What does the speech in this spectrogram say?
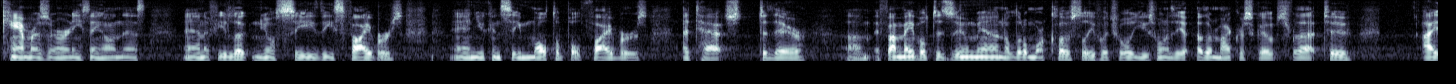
cameras or anything on this. And if you look, and you'll see these fibers, and you can see multiple fibers attached to there. Um, if I'm able to zoom in a little more closely, which we'll use one of the other microscopes for that too, I,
